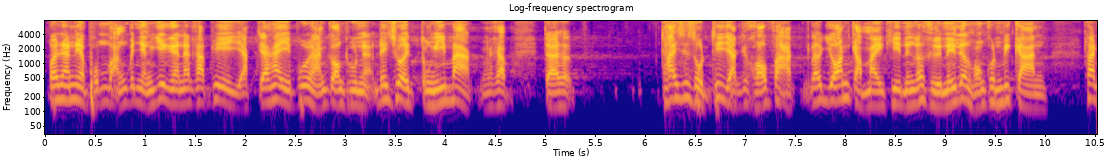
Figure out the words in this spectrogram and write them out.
เพราะฉะนั้นเนี่ยผมหวังเป็นอย่างยิ่งนะครับ ที่อยากจะให้ผู้บริหารกองทุนน่ะได้ช่วยตรงนี้มากนะครับ แต่ท้ายที่สุดที่อยากจะขอฝากแล้วย้อนกลับมาอีกทีหนึ่งก็คือในเรื่องของคนพิการท่าน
